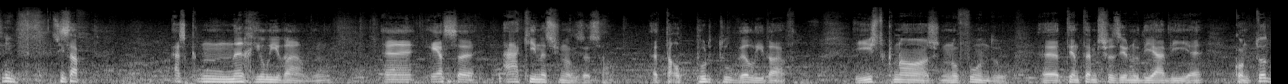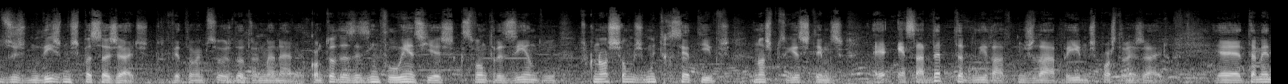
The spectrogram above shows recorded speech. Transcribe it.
sim, sim. Sabe, acho que na realidade essa aqui nacionalização, a tal Portugalidade. E isto que nós, no fundo, tentamos fazer no dia a dia, com todos os modismos passageiros, porque vê também pessoas de outra maneira, com todas as influências que se vão trazendo, porque nós somos muito receptivos. Nós, portugueses, temos uh, essa adaptabilidade que nos dá para irmos para o estrangeiro. Uh, também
